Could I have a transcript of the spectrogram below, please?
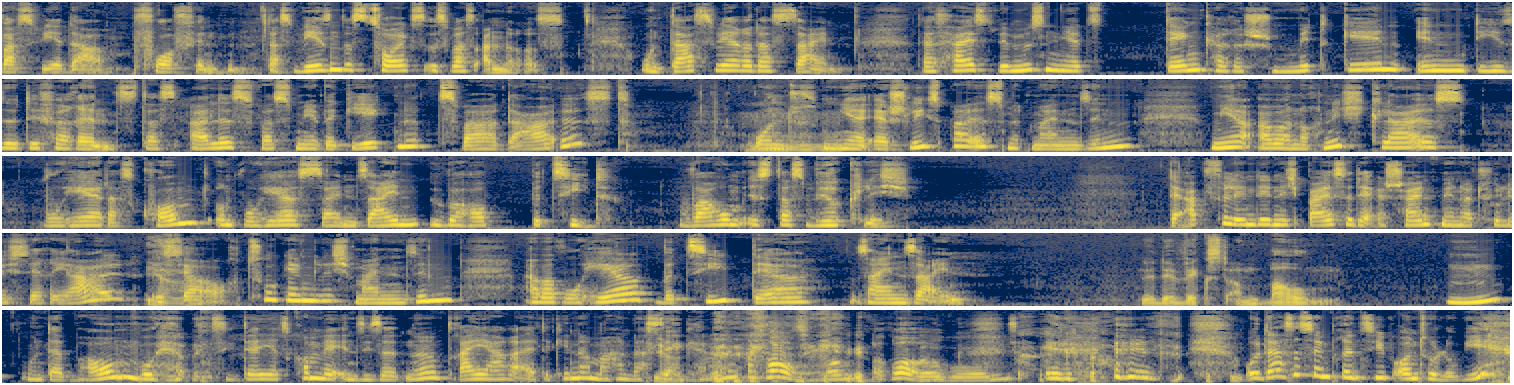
was wir da vorfinden. Das Wesen des Zeugs ist was anderes. Und das wäre das Sein. Das heißt, wir müssen jetzt denkerisch mitgehen in diese Differenz, dass alles, was mir begegnet, zwar da ist, und mir erschließbar ist mit meinen Sinnen, mir aber noch nicht klar ist, woher das kommt und woher es sein Sein überhaupt bezieht. Warum ist das wirklich? Der Apfel, in den ich beiße, der erscheint mir natürlich sehr real, Ja. ist ja auch zugänglich, meinen Sinn. Aber woher bezieht der sein Sein? Ne, der wächst am Baum. Und der Baum, woher bezieht er? Jetzt kommen wir in diese, ne, drei Jahre alte Kinder machen das Ja. sehr gerne. Warum? Warum? Und das ist im Prinzip Ontologie.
